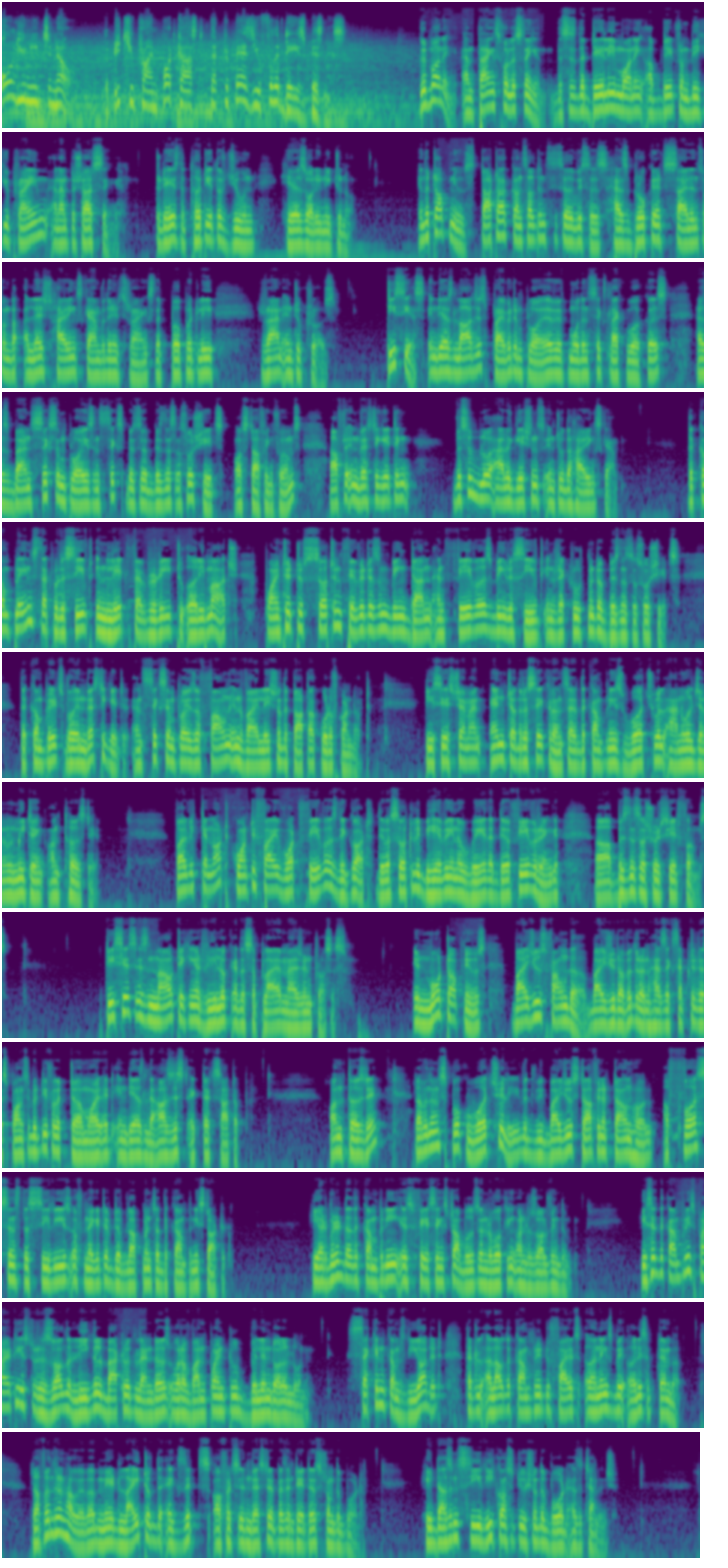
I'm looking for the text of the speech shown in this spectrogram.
All You Need to Know, the BQ Prime podcast that prepares you for the day's business. Good morning, and thanks for listening in. This is the daily morning update from BQ Prime, and I'm Tushar Singh. Today is the 30th of June. Here's all you need to know. In the top news, Tata Consultancy Services has broken its silence on the alleged hiring scam within its ranks that purportedly ran into crores. TCS, India's largest private employer with more than 6 lakh workers, has banned six employees and six business associates or staffing firms after investigating whistleblower allegations into the hiring scam. The complaints that were received in late February to early March pointed to certain favoritism being done and favors being received in recruitment of business associates. The complaints were investigated and six employees were found in violation of the Tata Code of Conduct. TCS chairman N. Chandrasekaran said at the company's virtual annual general meeting on Thursday. While we cannot quantify what favors they got, they were certainly behaving in a way that they were favoring uh, business associate firms. TCS is now taking a relook at the supplier management process. In more top news, Byju's founder, Byju Ravindran, has accepted responsibility for the turmoil at India's largest edtech startup. On Thursday, Ravindran spoke virtually with Byju's staff in a town hall, a first since the series of negative developments at the company started. He admitted that the company is facing troubles and working on resolving them. He said the company's priority is to resolve the legal battle with lenders over a $1.2 billion loan. Second comes the audit that will allow the company to file its earnings by early September. Ravindran, however, made light of the exits of its investor representatives from the board he doesn't see reconstitution of the board as a challenge.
